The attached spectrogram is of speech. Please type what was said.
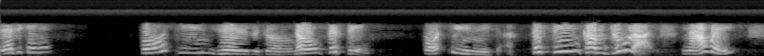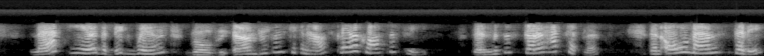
to Europe to get educated? Fourteen years ago. No, fifteen. Fourteen, Mita. Fifteen come July. Now wait. Last year, the big wind Drove the Anderson. chicken house clear across the street. Then Mrs. Scudder had syphilis. Then old man Stevie.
